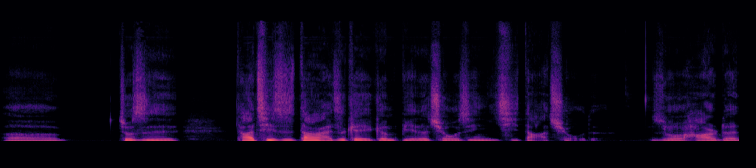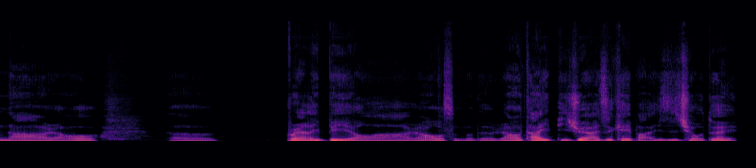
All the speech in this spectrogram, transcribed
呃，就是他其实当然还是可以跟别的球星一起打球的，比如说 Harden 啊，然后呃 Bradley Beal 啊，然后什么的，然后他也的确还是可以把一支球队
